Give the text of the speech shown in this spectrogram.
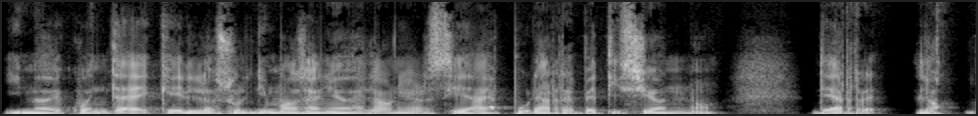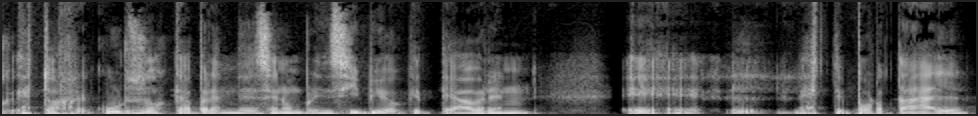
y me doy cuenta de que los últimos años de la universidad es pura repetición, ¿no? De estos recursos que aprendes en un principio que te abren eh, este portal,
